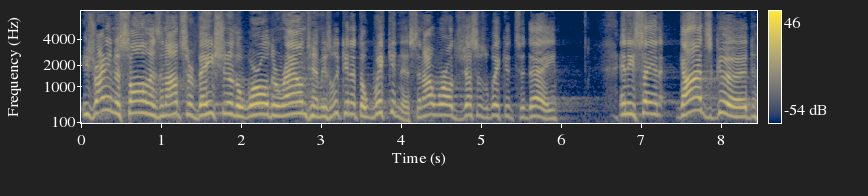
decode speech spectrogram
He's writing the psalm as an observation of the world around him. He's looking at the wickedness, and our world's just as wicked today. And he's saying, God's good.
